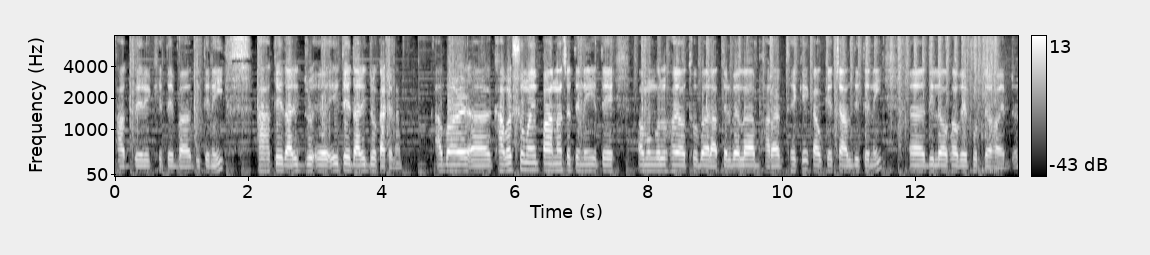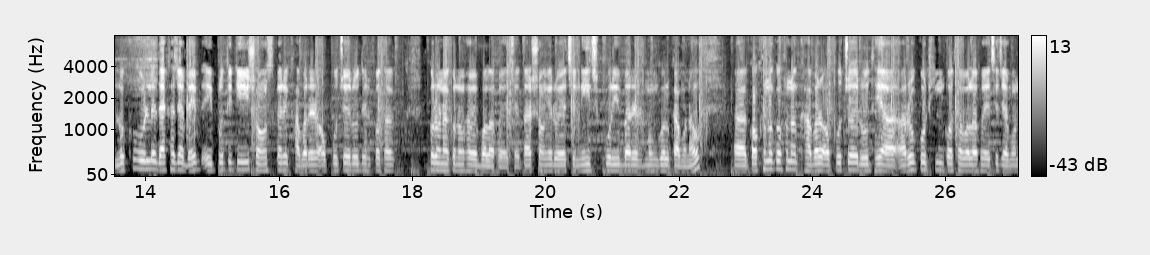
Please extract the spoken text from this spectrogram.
ভাত বেড়ে খেতে বা দিতে নেই, হাতে দারিদ্র, এতে দারিদ্র কাটে না। আবার খাবার সময় পা নাচাতে নেই, এতে অমঙ্গল হয় অথবা রাতের বেলা ভাড়ার থেকে কাউকে চাল দিতে নেই দিলে অভাবে পড়তে হয়। লক্ষ্য করলে দেখা যাবে এই প্রতিটি সংস্কারে খাবারের অপচয় রোধের কথা কোনো না কোনো ভাবে বলা হয়েছে। তার সঙ্গে রয়েছে নিজ পরিবারের মঙ্গল কামনাও। কখনো কখনো খাবার অপচয় রোধে আ- আরও কঠিন কথা বলা হয়েছে, যেমন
